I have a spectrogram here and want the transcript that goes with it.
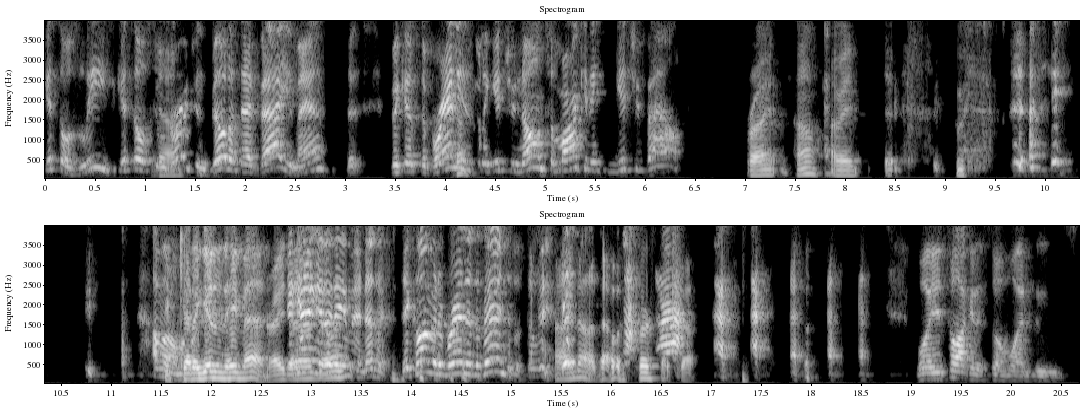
Get those leads, get those conversions, yeah. build up that value, man. because the branding yeah. is going to get you known, so marketing can get you found. Right. Oh, I mean. I'm can I get an amen? Right? can I get an amen? That's right. They call me the Brandon evangelist. I know that was perfect. well, you're talking to someone who's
